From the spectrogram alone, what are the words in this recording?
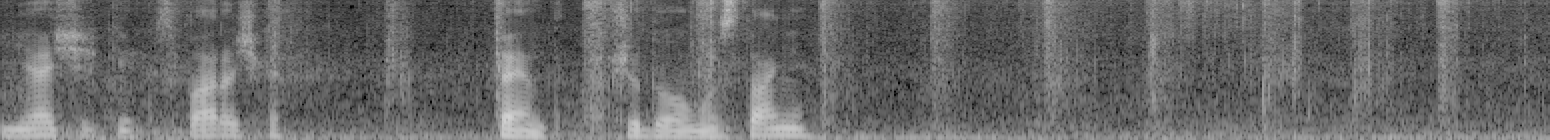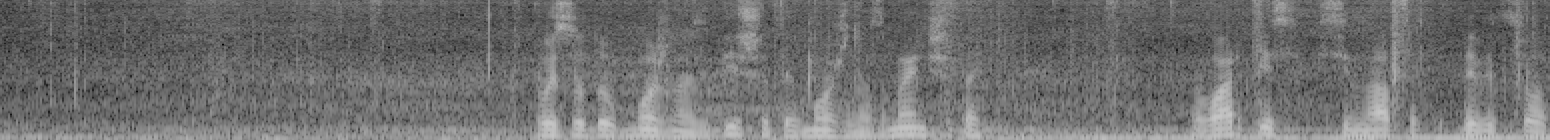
Ящики, спарочка, тент в чудовому стані. Висоту можна збільшити, можна зменшити. Вартість 17 900.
